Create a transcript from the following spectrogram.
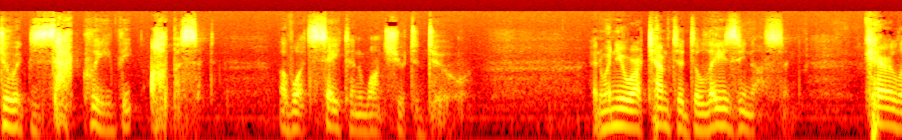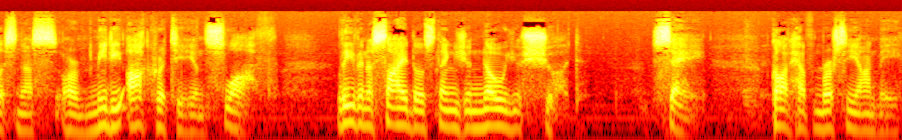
Do exactly the opposite of what Satan wants you to do. And when you are tempted to laziness and carelessness or mediocrity and sloth, leaving aside those things you know you should, say, God, have mercy on me,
